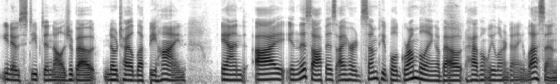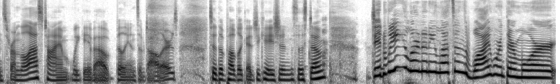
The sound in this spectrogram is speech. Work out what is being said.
you know steeped in knowledge about No Child Left Behind. And I, in this office, I heard some people grumbling about haven't we learned any lessons from the last time we gave out billions of dollars to the public education system? Did we learn any lessons? Why weren't there more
